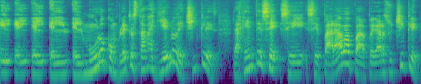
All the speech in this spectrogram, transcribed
el, el, el, el, muro completo estaba lleno de chicles. La gente se, se, se paraba para pegar su chicle.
